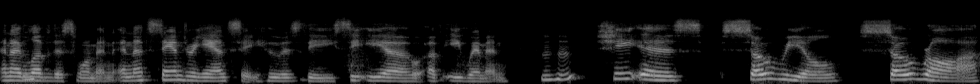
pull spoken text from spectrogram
And I Mhm. love this woman. And that's Sandra Yancey, who is the CEO of eWomen. Mm-hmm. she is so real, so raw,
